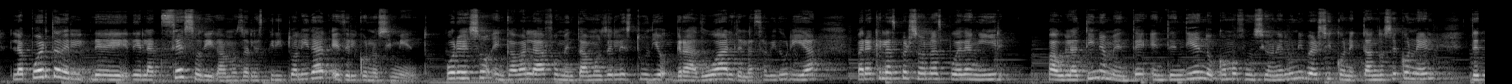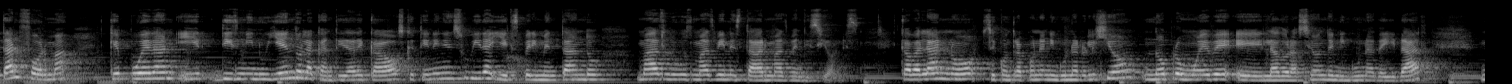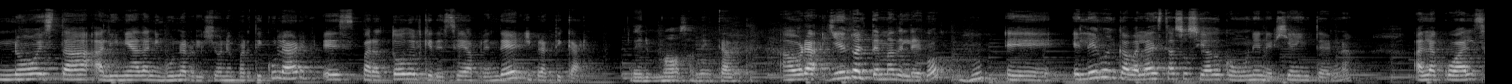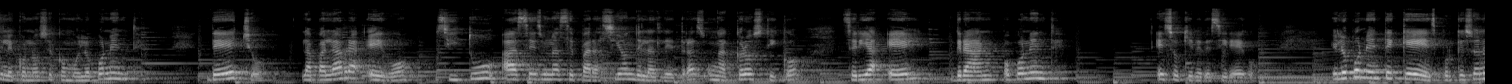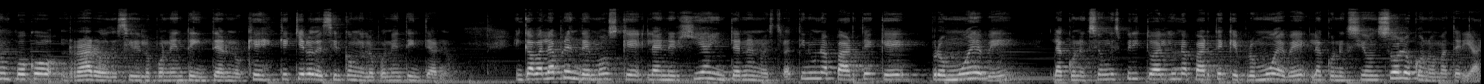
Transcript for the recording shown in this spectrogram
La puerta del, acceso, digamos, a la espiritualidad es el conocimiento. Por eso en Kabbalah fomentamos el estudio gradual de la sabiduría para que las personas puedan ir paulatinamente entendiendo cómo funciona el universo y conectándose con él de tal forma que puedan ir disminuyendo la cantidad de caos que tienen en su vida y experimentando más luz, más bienestar, más bendiciones. Kabbalah no se contrapone a ninguna religión, no promueve eh, la adoración de ninguna deidad, no está alineada a ninguna religión en particular, es para todo el que desea aprender y practicar. Hermoso, me encanta. Ahora, yendo al tema del ego, eh, el ego en Kabbalah está asociado con una energía interna a la cual se le conoce como el oponente. De hecho, la palabra ego, si tú haces una separación de las letras, un acróstico, sería el gran oponente. Eso quiere decir ego. ¿El oponente qué es? Porque suena un poco raro decir el oponente interno. ¿Qué, qué quiero decir con el oponente interno? En Kabbalah aprendemos que la energía interna nuestra tiene una parte que promueve la conexión espiritual y una parte que promueve la conexión solo con lo material.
